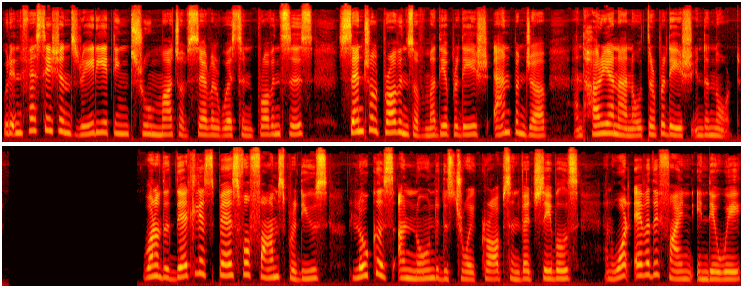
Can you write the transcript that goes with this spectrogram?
with infestations radiating through much of several western provinces, central province of Madhya Pradesh and Punjab, and Haryana and Uttar Pradesh in the north. One of the deadliest pests for farms produce, locusts are known to destroy crops and vegetables and whatever they find in their way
